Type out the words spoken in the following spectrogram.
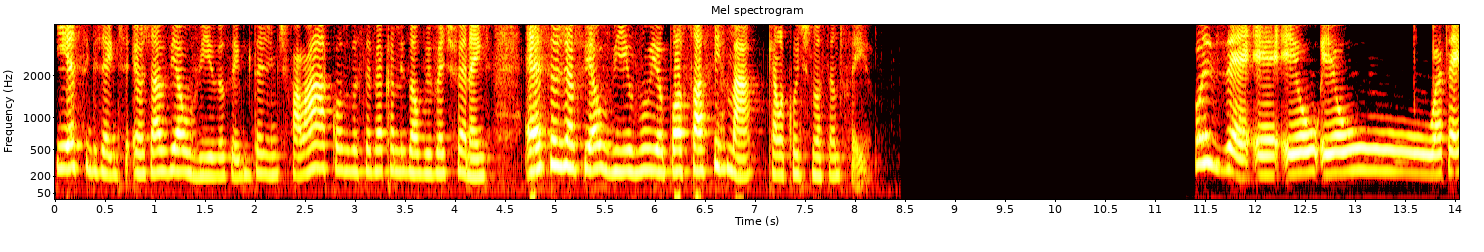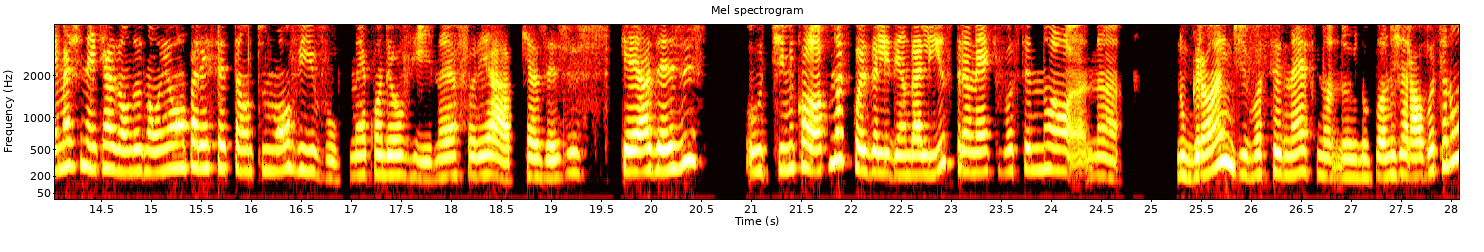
E assim, gente, eu já vi ao vivo. Eu sei que muita gente fala, ah, quando você vê a camisa ao vivo é diferente. Essa eu já vi ao vivo e eu posso afirmar que ela continua sendo feia. Pois é, é, eu, eu até imaginei que as ondas não iam aparecer tanto no ao vivo, né, quando eu vi, né? Falei, ah, porque às vezes, porque às vezes o time coloca umas coisas ali dentro da listra, né, que você no, na, no grande, você, né, no, no plano geral, você não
